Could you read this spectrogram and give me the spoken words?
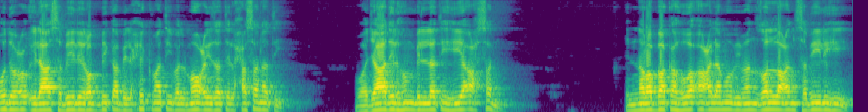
ثمَََََََََََََََََََََََََََََََََََََََََََََََََََََََََََََََََََََََََََََََََََََََََََََََََََََََََََََََََ ملت ابراہیم حنیفہ وما کان من المشرقین انما جعل السبت على الذين اختلفوا فيه وان احسن ان اعلم بمن ضل عن سبيله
